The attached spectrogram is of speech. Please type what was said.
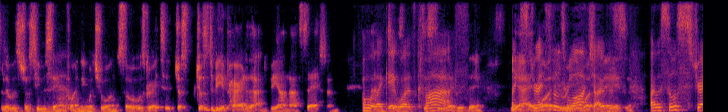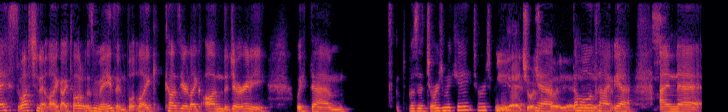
that it was just he was saying Yeah. finding which one. So it was great to just just to be a part of that and to be on that set and oh, and like to, it was class. everything. Like, yeah, stressful it was, to really watch. Was I was- I was so stressed watching it. Like I thought it was amazing, but like because you're like on the journey with um, was it George McKay? George McKay? yeah, George yeah, McCoy, yeah, the whole time, yeah. And uh,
